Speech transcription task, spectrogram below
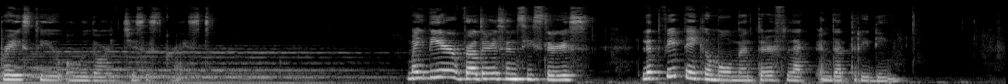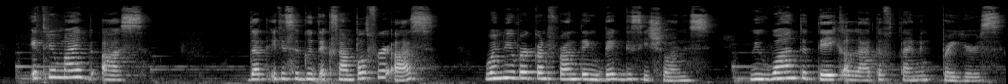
Praise to you, O Lord Jesus Christ. My dear brothers and sisters, let me take a moment to reflect on that reading. It reminds us that it is a good example for us when we were confronting big decisions. We want to take a lot of time in prayers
